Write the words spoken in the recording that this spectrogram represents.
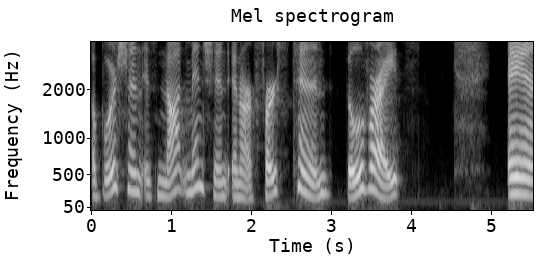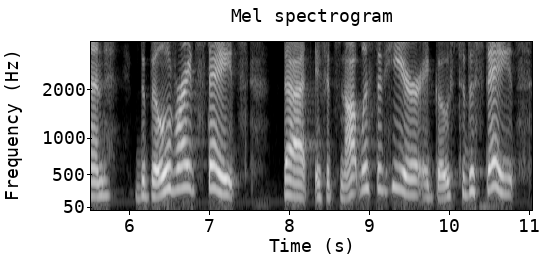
abortion is not mentioned in our first 10 bill of rights and the Bill of Rights states that if it's not listed here, it goes to the states.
